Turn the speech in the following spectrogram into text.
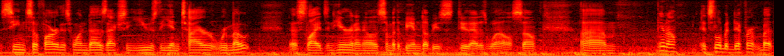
seen so far, this one does actually use the entire remote that slides in here, and I know some of the BMWs do that as well. So, um, you know, it's a little bit different, but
